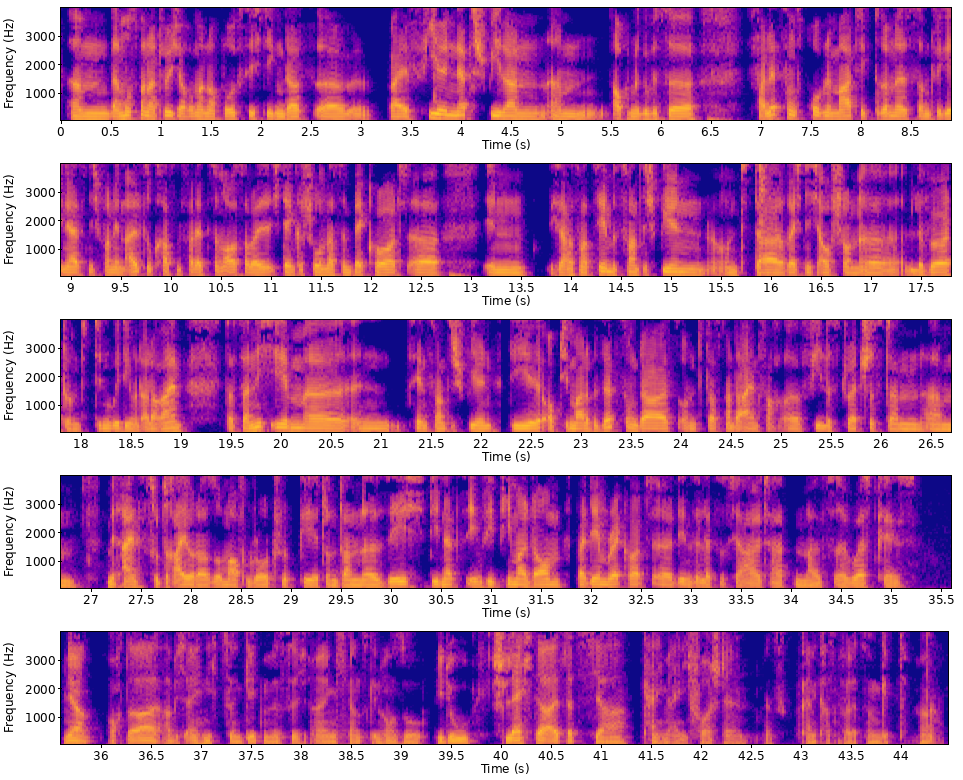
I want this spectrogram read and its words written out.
ähm, dann muss man natürlich auch immer noch berücksichtigen, dass äh, bei vielen Netzspielern ähm, auch eine gewisse Verletzungsproblematik drin ist und wir gehen ja jetzt nicht von den allzu krassen Verletzungen aus, aber ich denke schon, dass im Backcourt äh, in, ich sage jetzt mal 10 bis 20 Spielen und da rechne ich auch schon äh, Levert und Dinwiddie und alle rein, dass da nicht eben äh, in 10, 20 Spielen die optimale Besetzung da ist und dass man da einfach äh, viele Stretches dann ähm, mit 1 zu 3 oder so mal auf einen Roadtrip geht und dann äh, sehe ich die Nets irgendwie Pi mal Daumen bei dem Rekord, äh, den sie letztes Jahr halt hatten als äh, Worst Case. Ja, auch da habe ich eigentlich nichts zu entgegnen. Das sehe ich eigentlich ganz genauso wie du. Schlechter als letztes Jahr kann ich mir eigentlich vorstellen, wenn es keine krassen Verletzungen gibt. Ja.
